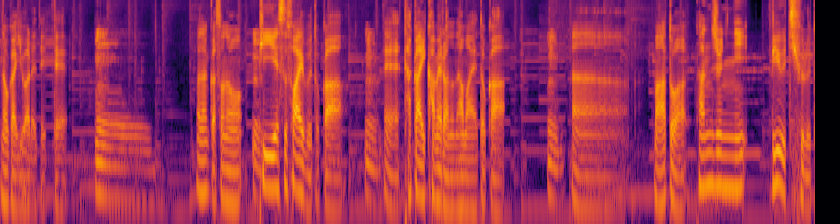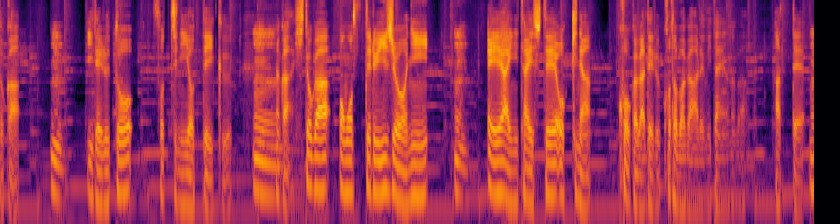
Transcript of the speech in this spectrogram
のが言われていて、うーん。まあ、なんかそのうん PS5 とか、うん。えー高いカメラの名前とか、うん。あーまああとは単純に beautiful とかうん。入れるとそっちに寄っていく。うん。なんか人が思ってる以上にうん。AI に対して大きな効果が出る言葉があるみたいなのがあって、うん。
